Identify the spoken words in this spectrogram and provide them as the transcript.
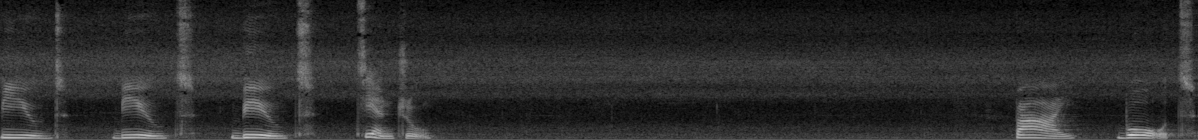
build, built, built 建筑。buy, bought,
